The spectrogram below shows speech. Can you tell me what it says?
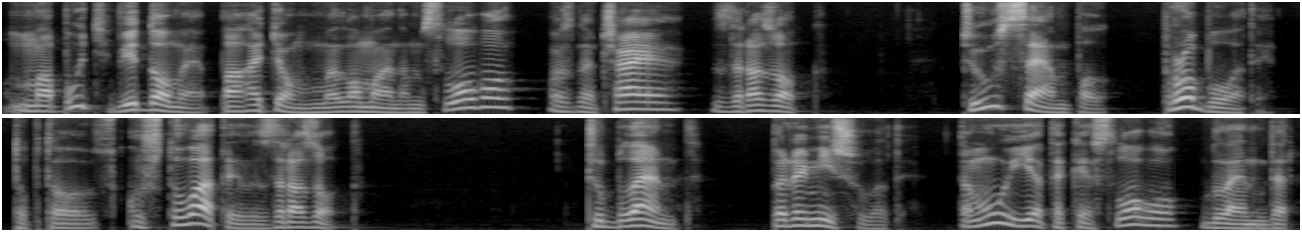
Мабуть, відоме багатьом меломанам слово означає зразок. To sample пробувати, тобто скуштувати зразок. To blend перемішувати. Тому є таке слово блендер.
